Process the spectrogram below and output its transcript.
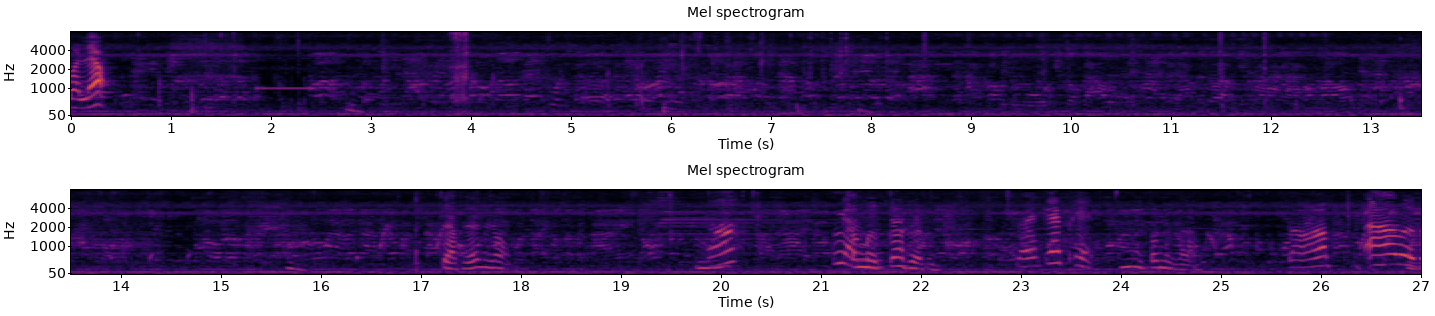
หมดแล้ว แซ่บเผ็ดพี่น้องอืมนะอปย่าลางหมึกแก้เผ็ดไหนแก้เผ็ดอืมปลาหมึกอะไรเนาะปลาหมึก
